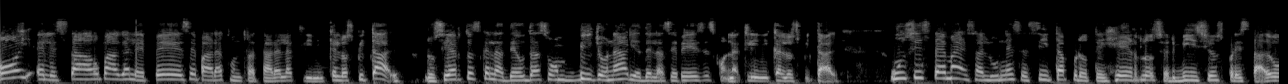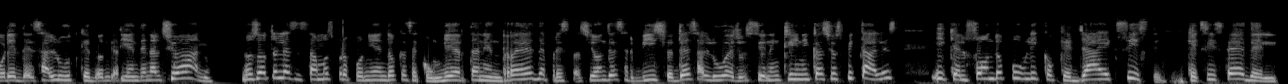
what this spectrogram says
Hoy el Estado paga el EPS para contratar a la clínica el hospital. Lo cierto es que las deudas son billonarias de las EPS con la clínica el hospital. Un sistema de salud necesita proteger los servicios prestadores de salud, que es donde atienden al ciudadano. Nosotros les estamos proponiendo que se conviertan en redes de prestación de servicios de salud. Ellos tienen clínicas y hospitales y que el fondo público que ya existe, que existe desde el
